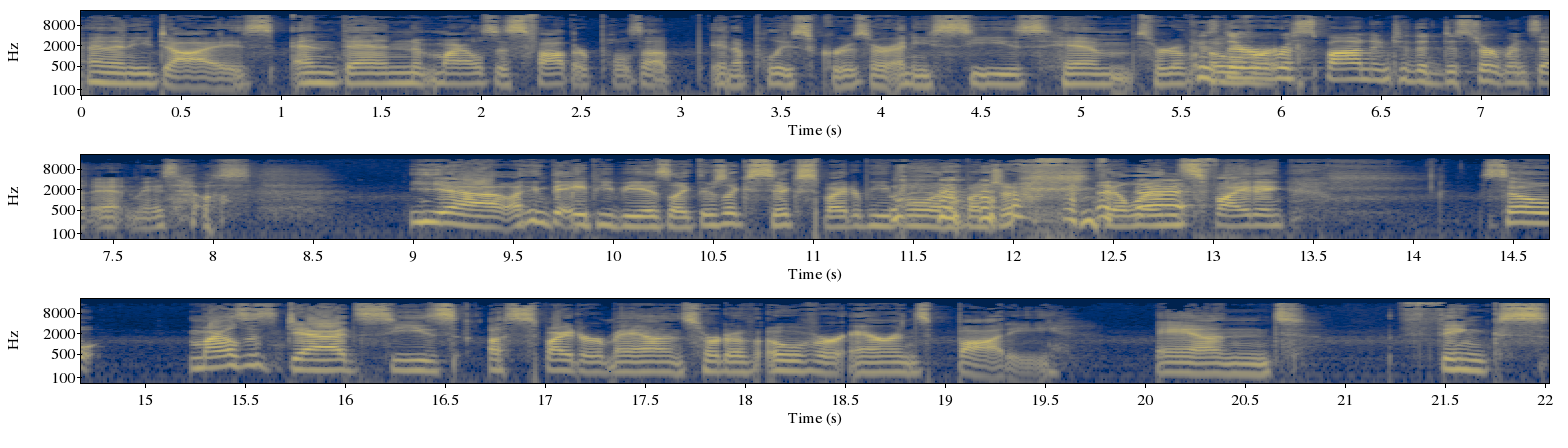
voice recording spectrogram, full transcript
And then he dies. And then Miles's father pulls up in a police cruiser and he sees him sort of Because over. they're responding to the disturbance at Aunt May's house. Yeah, I think the APB is like there's like six spider people and a bunch of villains fighting. So Miles's dad sees a Spider-Man sort of over Aaron's body and thinks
